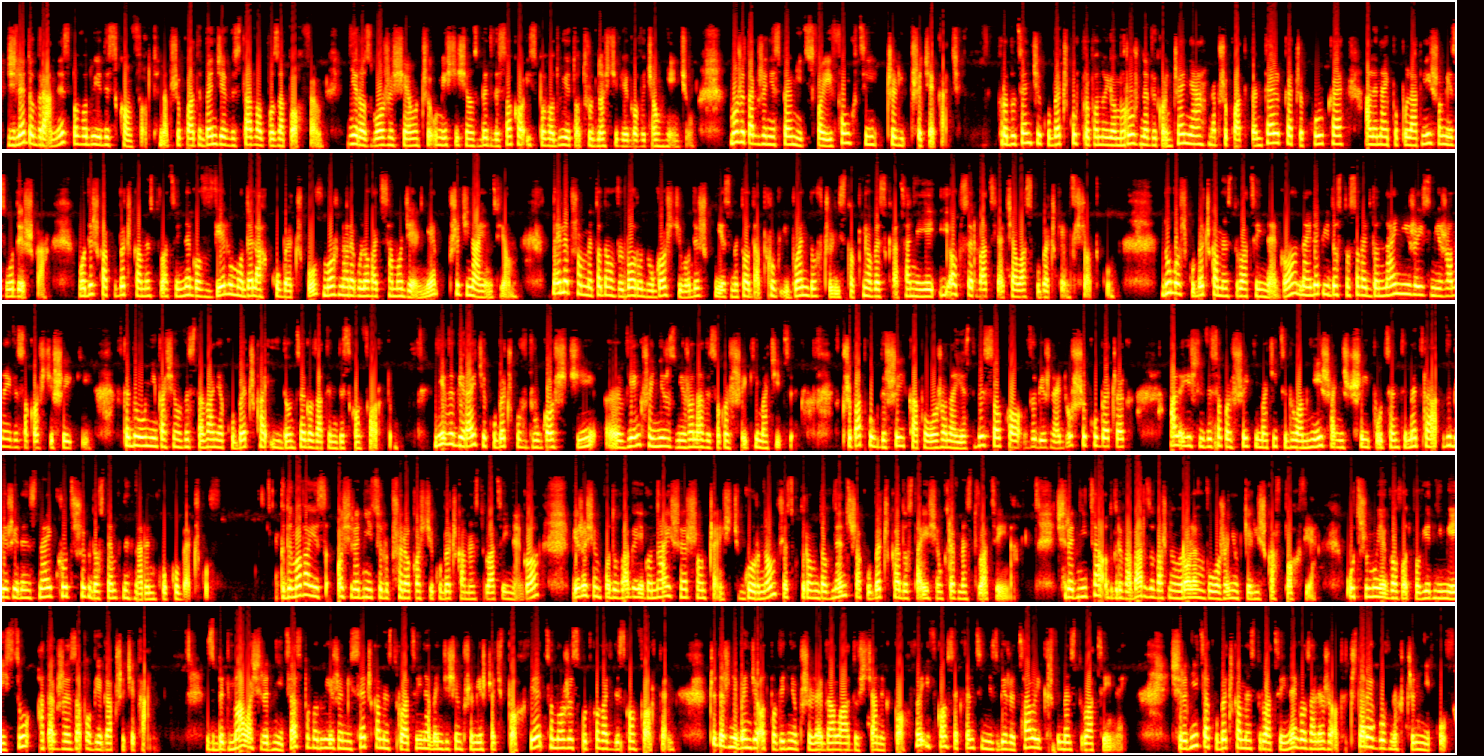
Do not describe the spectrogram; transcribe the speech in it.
Źle dobrany spowoduje dyskomfort, na przykład będzie wystawał poza pochwę, nie rozłoży się czy umieści się zbyt wysoko i spowoduje to trudności w jego wyciągnięciu. Może także nie spełnić swojej funkcji, czyli przeciekać. Producenci kubeczków proponują różne wykończenia, np. pętelkę czy kulkę, ale najpopularniejszą jest łodyżka. Łodyżka kubeczka menstruacyjnego w wielu modelach kubeczków można regulować samodzielnie, przycinając ją. Najlepszą metodą wyboru długości łodyżki jest metoda prób i błędów, czyli stopniowe skracanie jej i obserwacja ciała z kubeczkiem w środku. Długość kubeczka menstruacyjnego najlepiej dostosować do najniżej zmierzonej wysokości szyjki. Wtedy unika się wystawania kubeczka i idącego za tym dyskomfortu. Nie wybierajcie kubeczków długości e, większej niż zmierzona wysokość szyjki macicy. W przypadku, gdy szyjka położona jest wysoko, wybierz najdłuższy kubeczek, ale jeśli wysokość szyjki macicy była mniejsza niż 3,5 cm, wybierz jeden z najkrótszych dostępnych na rynku kubeczków. Gdy mowa jest o średnicy lub szerokości kubeczka menstruacyjnego, bierze się pod uwagę jego najszerszą część, górną, przez którą do wnętrza kubeczka dostaje się krew menstruacyjna. Średnica odgrywa bardzo ważną rolę w ułożeniu kieliszka w pochwie. Utrzymuje go w odpowiednim miejscu, a także zapobiega przeciekaniu. Zbyt mała średnica spowoduje, że miseczka menstruacyjna będzie się przemieszczać w pochwie, co może skutkować dyskomfortem, czy też nie będzie odpowiednio przylegała do ścianek pochwy i w konsekwencji nie zbierze całej krwi menstruacyjnej. Średnica kubeczka menstruacyjnego zależy od czterech głównych czynników.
